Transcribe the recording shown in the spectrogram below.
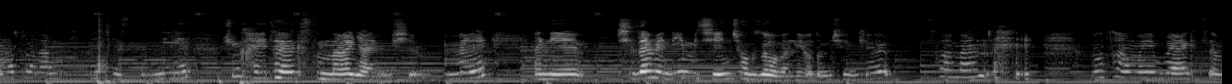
ama sonra ben bu tutmayı kestim. Niye? Çünkü harita kısımlara gelmişim ve hani çizemediğim için çok zorlanıyordum çünkü. Sonra ben not almayı bıraktım.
